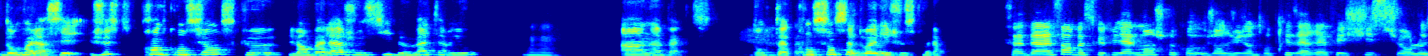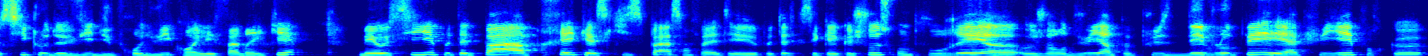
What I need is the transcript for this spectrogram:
donc voilà, c'est juste prendre conscience que l'emballage aussi, le matériau, mhm. a un impact. Donc ta conscience, ça doit aller jusque-là. C'est intéressant parce que finalement, je crois qu'aujourd'hui, l'entreprise, elle réfléchit sur le cycle de vie du produit quand il est fabriqué, mais aussi peut-être pas après, qu'est-ce qui se passe en fait. Et peut-être que c'est quelque chose qu'on pourrait euh, aujourd'hui un peu plus développer et appuyer pour que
